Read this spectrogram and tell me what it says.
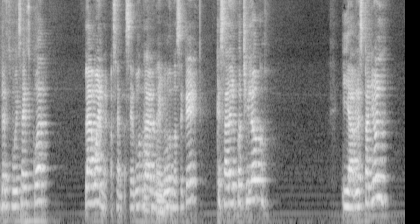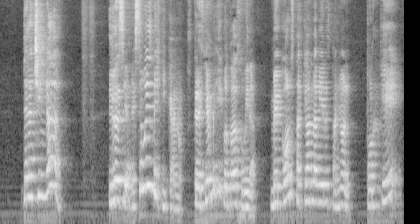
The Suicide Squad, la buena, o sea, la segunda, Ah, el no sé qué, que sale el cochiloco y habla español. De la chingada. Y yo decía, este güey es mexicano, creció en México toda su vida, me consta que habla bien español, ¿por qué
